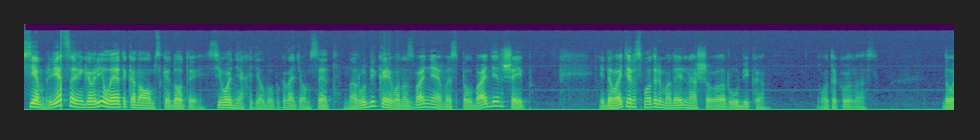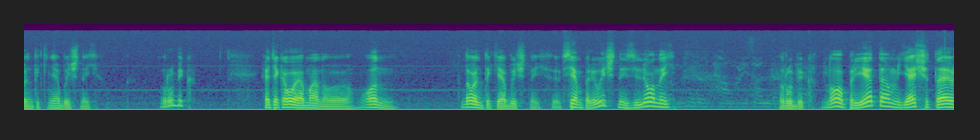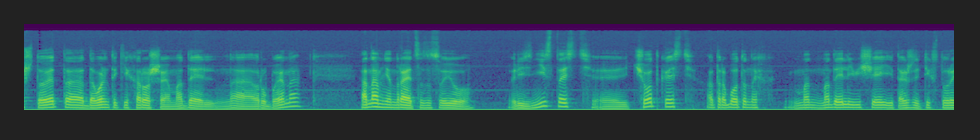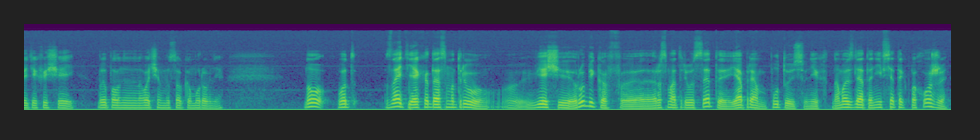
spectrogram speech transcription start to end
Всем привет, с вами Гаврил, и это канал Омской Доты. Сегодня я хотел бы показать вам сет на Рубика, его название Vespelbadier Shape. И давайте рассмотрим модель нашего Рубика. Вот такой у нас. Довольно-таки необычный Рубик. Хотя кого я обманываю, он довольно-таки обычный. Всем привычный, зеленый Рубик. Но при этом я считаю, что это довольно-таки хорошая модель на Рубена она мне нравится за свою резнистость, э, четкость отработанных моделей вещей и также текстуры этих вещей выполнены на очень высоком уровне. Ну, вот, знаете, я когда смотрю э, вещи Рубиков, э, рассматриваю сеты, я прям путаюсь в них. На мой взгляд, они все так похожи.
